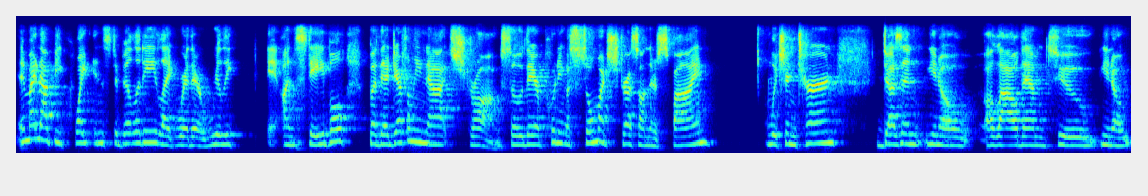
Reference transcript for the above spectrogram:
it might not be quite instability, like where they're really eh, unstable, but they're definitely not strong. So they're putting a, so much stress on their spine, which in turn doesn't, you know, allow them to, you know,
